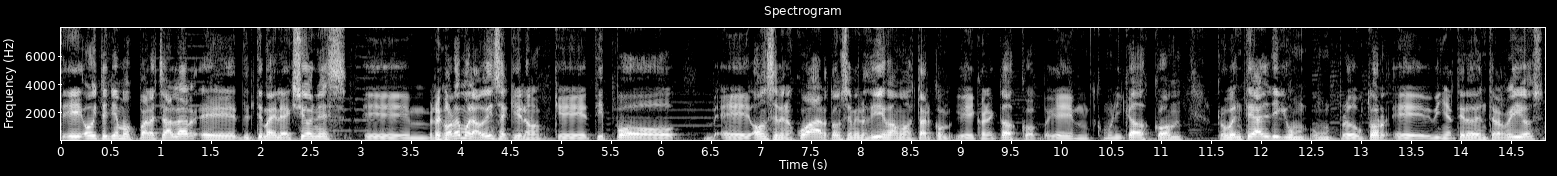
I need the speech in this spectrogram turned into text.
eh, hoy teníamos para charlar eh, del tema de elecciones. Eh, recordamos la audiencia que, no, que tipo eh, 11 menos cuarto, 11 menos 10 vamos a estar con- eh, conectados, con- eh, comunicados con Rubén Tealdi, un, un productor eh, viñatero de Entre Ríos,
